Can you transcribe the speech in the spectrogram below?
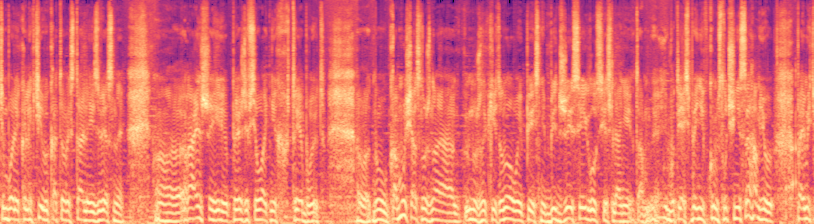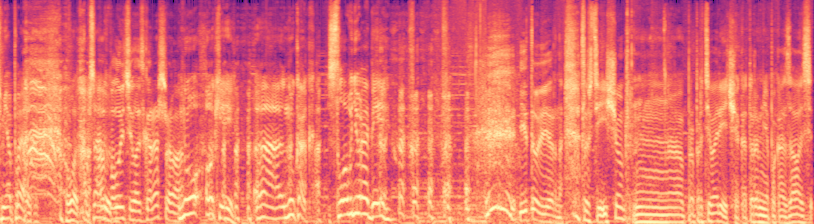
Тем более коллективы, которые стали известны э, раньше и прежде всего от них требуют. Вот. Ну, кому сейчас нужна, нужны какие-то новые песни? Gees, Eagles, если они там... Вот я себя ни в коем случае не сравниваю. Поймите меня правильно. Вот, А абсолютно. получилось хорошо. Ну, окей. А, ну как, слово не воробей. И то верно. Слушайте, еще про противоречие, которое мне показалось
